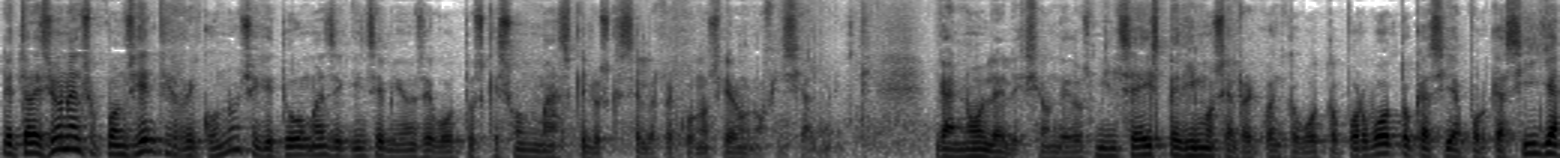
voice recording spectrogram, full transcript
Le traiciona el subconsciente y reconoce que tuvo más de 15 millones de votos, que son más que los que se le reconocieron oficialmente ganó la elección de 2006, pedimos el recuento voto por voto, casilla por casilla,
